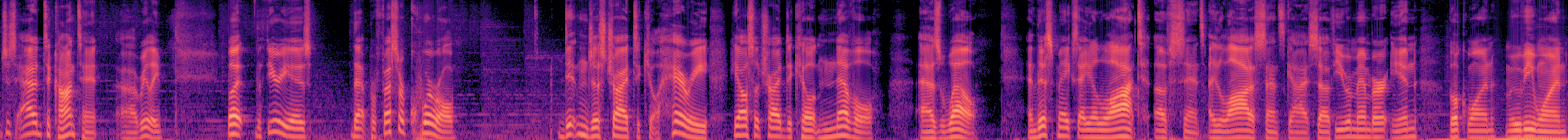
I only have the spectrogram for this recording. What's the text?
just added to content, uh, really. But the theory is that Professor Quirrell didn't just try to kill Harry, he also tried to kill Neville as well. And this makes a lot of sense. A lot of sense, guys. So if you remember in book one, movie one,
